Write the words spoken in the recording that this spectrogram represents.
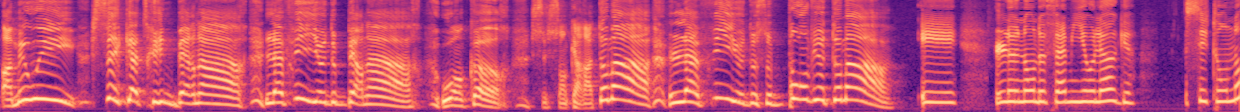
Ah mais oui, c'est Catherine Bernard, la fille de Bernard. Ou encore C'est Sankara Thomas, la fille de ce bon vieux Thomas. Et le nom de familleologue, c'est ton nom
